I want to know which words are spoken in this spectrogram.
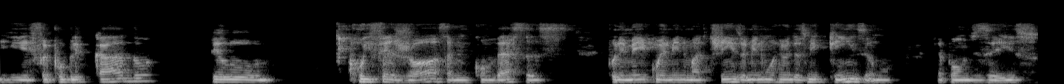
e ele foi publicado pelo Rui Feijó, sabe, em conversas por e-mail com o Hermínio Martins. O Hermínio morreu em 2015, eu não, É bom dizer isso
